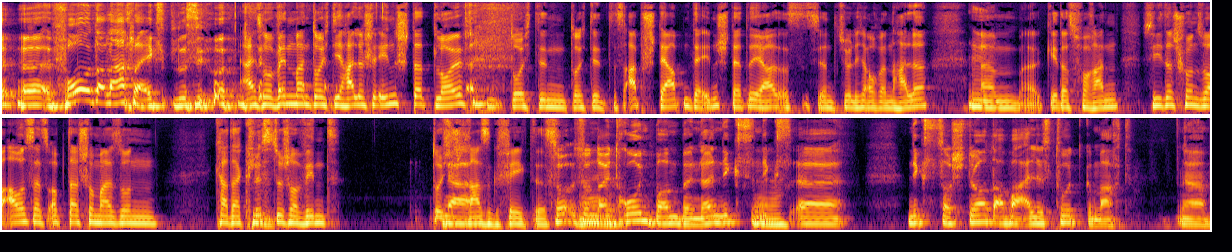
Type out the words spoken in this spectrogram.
Äh, vor oder nach der Explosion? Also wenn man durch die Hallische Innenstadt läuft, durch den durch den, das Absterben der Innenstädte, ja, das ist ja natürlich auch in Halle, mhm. ähm, geht das voran, sieht das schon so aus, als ob da schon mal so ein kataklystischer Wind durch ja. die Straße gefegt ist. So, so ja. Neutronenbombe, ne? Nix, ja. nix, äh, nix zerstört, aber alles tot gemacht. Ja,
